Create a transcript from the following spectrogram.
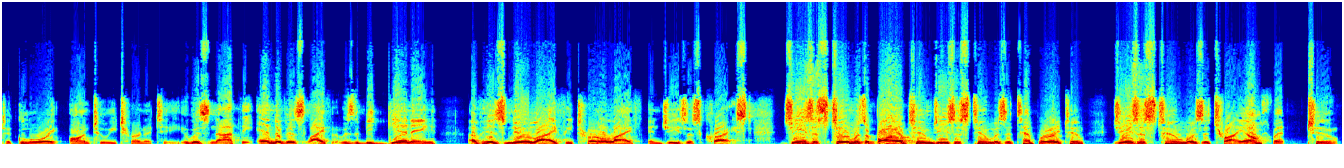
to glory, on to eternity. It was not the end of his life, it was the beginning of his new life, eternal life in Jesus Christ. Jesus' tomb was a borrowed tomb, Jesus' tomb was a temporary tomb, Jesus' tomb was a triumphant tomb.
